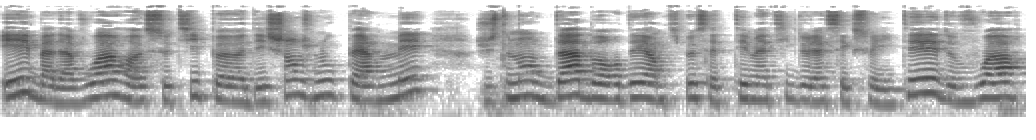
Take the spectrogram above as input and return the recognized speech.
et bah, d'avoir euh, ce type euh, d'échange nous permet justement d'aborder un petit peu cette thématique de la sexualité, de voir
